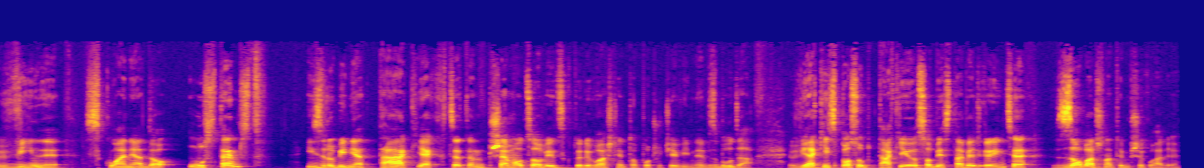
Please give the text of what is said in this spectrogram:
winy skłania do ustępstw i zrobienia tak, jak chce ten przemocowiec, który właśnie to poczucie winy wzbudza. W jaki sposób takiej osobie stawiać granice? Zobacz na tym przykładzie.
